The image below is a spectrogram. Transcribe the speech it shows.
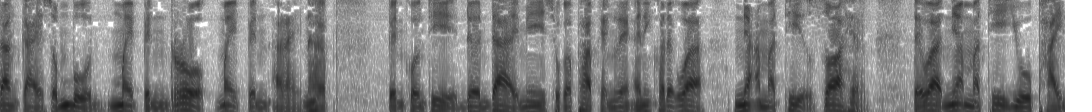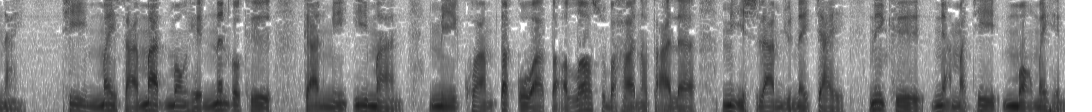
ร่างกายสมบูรณ์ ไม่เป็นโรคไม่เป็นอะไรนะครับ เป็นคนที่เดินได้มีสุขภาพแข็งแรง อันนี้เขาเรียกว่าเนื้อมัที่ซอเฮรแต่ว่าเนื้อมัที่อยู่ภายในที่ไม่สามารถมองเห็นนั่นก็คือการมีอีมาน มีความตะกวาต่ออัลลอฮฺสุบฮานาอัลลอฮฺมีอิสลามอยู่ในใจ นี่คือเนื้อมัที่มองไม่เห็น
